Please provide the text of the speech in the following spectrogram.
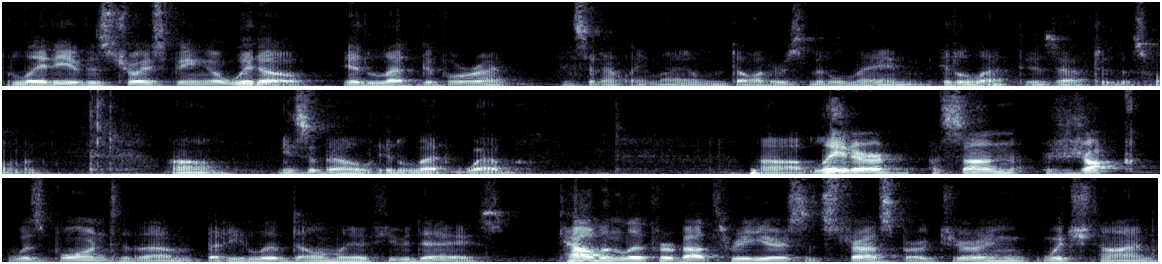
the lady of his choice being a widow, Idelette de Bourret. Incidentally, my own daughter's middle name, Idelette, is after this woman, um, Isabel Idelette Webb. Uh, later, a son, Jacques, was born to them, but he lived only a few days. Calvin lived for about three years at Strasbourg, during which time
